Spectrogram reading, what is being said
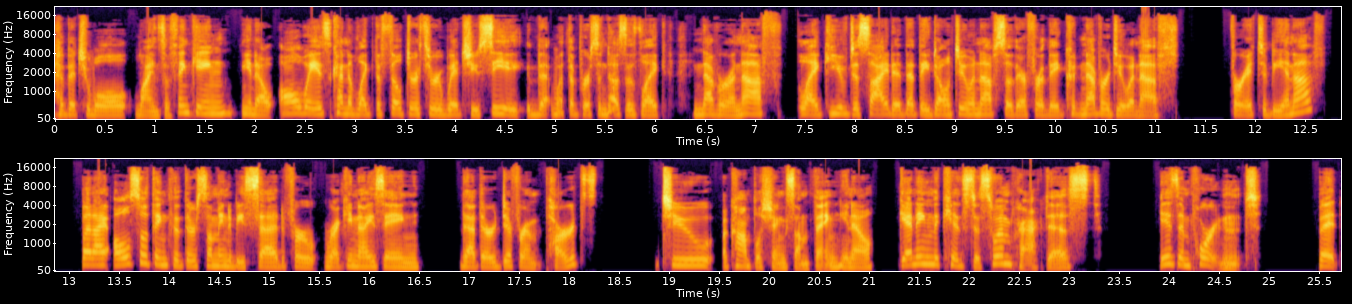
habitual lines of thinking, you know, always kind of like the filter through which you see that what the person does is like never enough. Like you've decided that they don't do enough. So therefore they could never do enough for it to be enough. But I also think that there's something to be said for recognizing that there are different parts to accomplishing something, you know, getting the kids to swim practice is important, but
